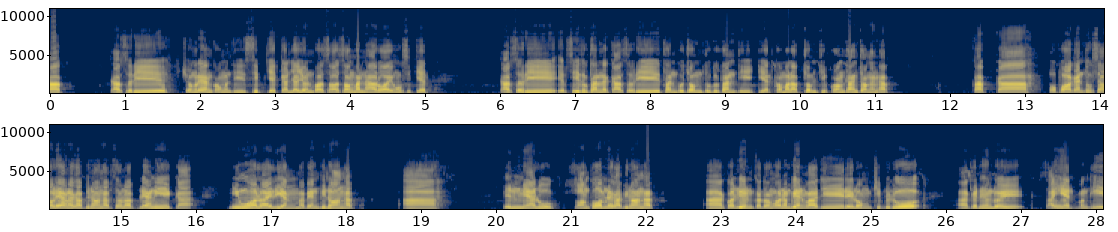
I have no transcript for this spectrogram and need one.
ครับกราบสวัสดีช่วงแรกของวันที่ 17 กันยายน พศ 2567กราบสวัสดี FC ทุกท่านและกราบสวัสดีท่านผู้ชมทุกๆท่านที่เกียรติเข้ามารับชมคลิปของทางช่องกันครับ ครับกาพบพอกันทุกเสาร์แรกนะครับ พี่น้องครับสำหรับเรื่องนี้ก็มีงัวร้อยเลี้ยงมาแบ่งพี่น้องครับอ่าเป็นแม่ลูกสองโคมเลยครับพี่น้องครับอ่าก่อนอื่อนก็ต้องขอนำเรียนว่าที่ได้ลงคลิปดูดูอ่าก็เนื่องด้วยสาเหตุบางที่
